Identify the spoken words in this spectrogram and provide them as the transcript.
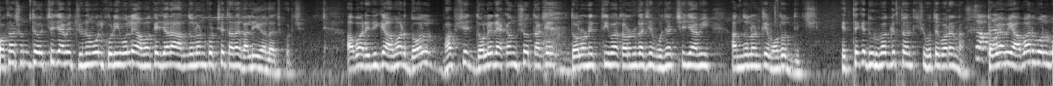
কথা শুনতে হচ্ছে যে আমি তৃণমূল করি বলে আমাকে যারা আন্দোলন করছে তারা গালিগালাজ করছে। আবার এদিকে আমার দল ভাবছে দলের একাংশ তাকে দলনেত্রী বা কারোর কাছে বোঝাচ্ছে যে আমি আন্দোলনকে মদত দিচ্ছি। এর থেকে দুর্ভাগ্যের তো আর কিছু হতে পারে না। তবে আমি আবার বলব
